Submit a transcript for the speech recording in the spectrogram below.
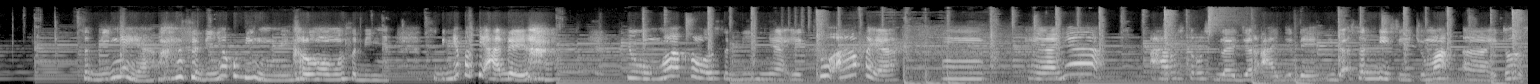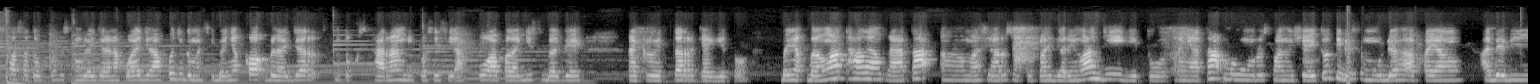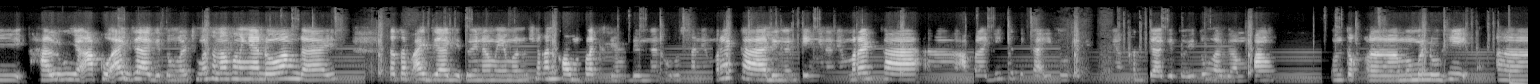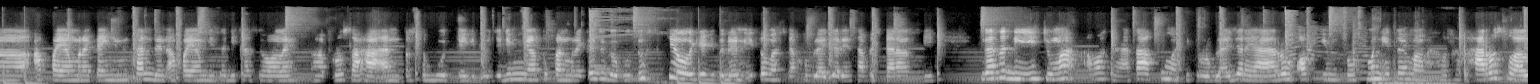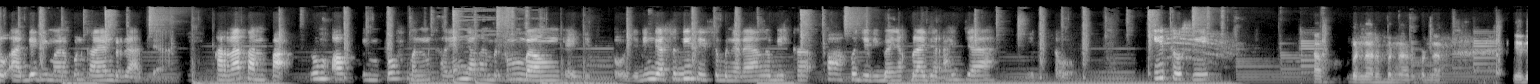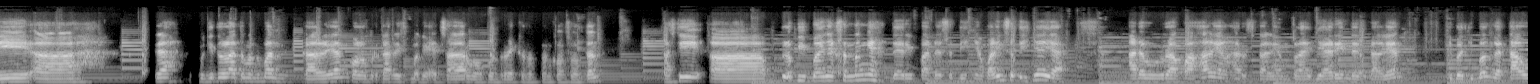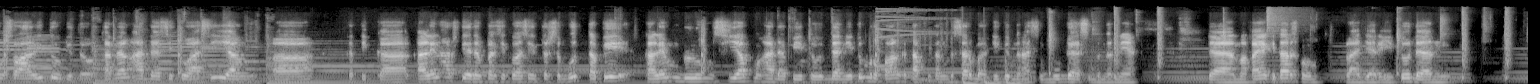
sedihnya ya? Sedihnya aku bingung nih kalau ngomong sedihnya. Sedihnya pasti ada ya. Cuma kalau sedihnya itu apa ya? Hmm, kayaknya harus terus belajar aja deh. Nggak sedih sih cuma uh, itu salah satu proses pembelajaran aku aja. Aku juga masih banyak kok belajar untuk sekarang di posisi aku apalagi sebagai recruiter kayak gitu banyak banget hal yang ternyata uh, masih harus aku pelajarin lagi gitu. Ternyata mengurus manusia itu tidak semudah apa yang ada di halunya aku aja gitu. Nggak cuma senang-senangnya doang guys. Tetap aja gitu. Yang namanya manusia kan kompleks ya dengan urusannya mereka, dengan keinginannya mereka. Uh, apalagi ketika itu dari dunia kerja gitu. Itu nggak gampang untuk uh, memenuhi uh, apa yang mereka inginkan dan apa yang bisa dikasih oleh uh, perusahaan tersebut kayak gitu. Jadi menyatukan mereka juga butuh skill kayak gitu. Dan itu masih aku belajarin sampai sekarang sih. nggak sedih cuma oh ternyata aku masih perlu belajar ya. Room of improvement itu emang harus, selalu ada di mana pun kalian berada. Karena tanpa room of improvement kalian nggak akan berkembang kayak gitu. Jadi nggak sedih sih sebenarnya. Lebih ke oh aku jadi banyak belajar aja gitu. Itu sih benar benar benar. Jadi uh, ya begitulah teman-teman. Kalian kalau berkarir sebagai HR maupun recruitment consultant pasti uh, lebih banyak seneng ya daripada sedihnya. Paling sedihnya ya ada beberapa hal yang harus kalian pelajarin dan kalian tiba-tiba nggak tahu soal itu gitu. Kadang ada situasi yang uh, ketika kalian harus dihadapkan situasi tersebut tapi kalian belum siap menghadapi itu. Dan itu merupakan ketakutan besar bagi generasi muda sebenarnya dan makanya kita harus mempelajari itu dan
